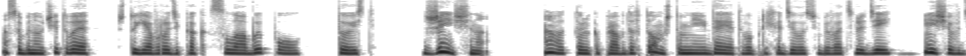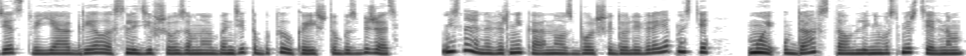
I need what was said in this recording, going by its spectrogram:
особенно учитывая, что я вроде как слабый пол, то есть женщина, а вот только правда в том, что мне и до этого приходилось убивать людей. Еще в детстве я огрела следившего за мной бандита бутылкой, чтобы сбежать. Не знаю наверняка, но с большей долей вероятности мой удар стал для него смертельным.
